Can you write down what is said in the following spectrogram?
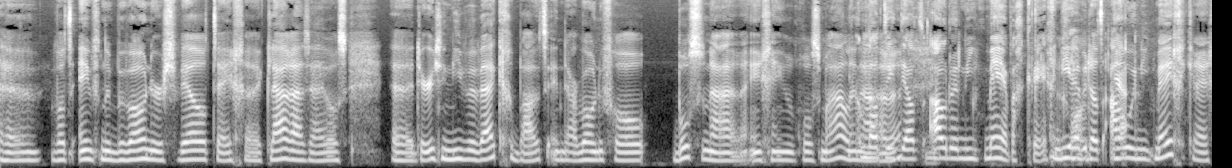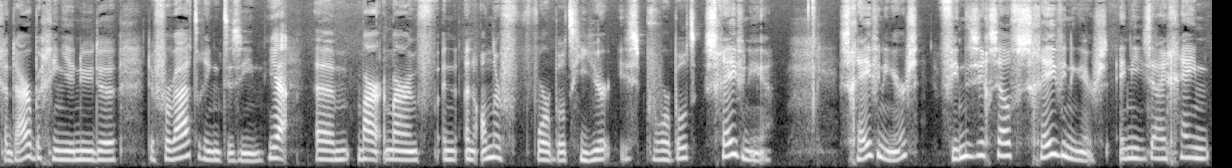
Uh, wat een van de bewoners wel tegen Clara zei was, uh, er is een nieuwe wijk gebouwd en daar wonen vooral Bossenaren en geen Rosmalenaren. Omdat die dat oude niet mee hebben gekregen. En die gewoon. hebben dat oude ja. niet meegekregen. Daar begin je nu de, de verwatering te zien. Ja. Um, maar maar een, een, een ander voorbeeld hier is bijvoorbeeld Scheveningen. Scheveningers vinden zichzelf Scheveningers. En die zijn geen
